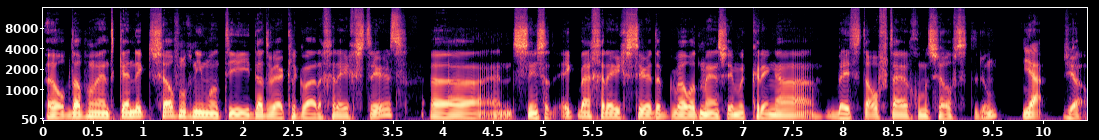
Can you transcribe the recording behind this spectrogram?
Uh, op dat moment kende ik zelf nog niemand die daadwerkelijk waren geregistreerd. Uh, en sinds dat ik ben geregistreerd heb ik wel wat mensen in mijn kringen beter te overtuigen om hetzelfde te doen. Ja. Dus ja.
